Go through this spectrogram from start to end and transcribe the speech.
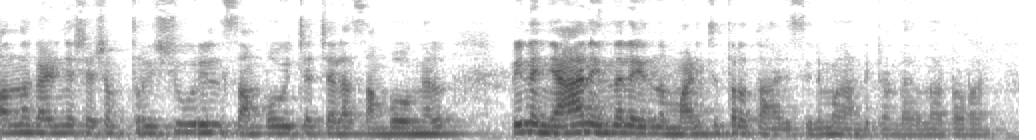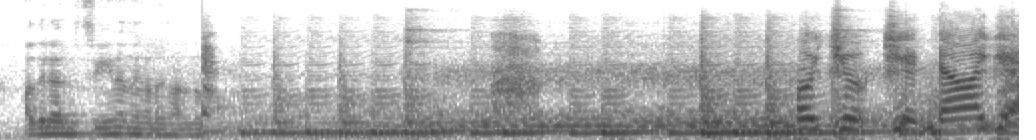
വന്നു കഴിഞ്ഞ ശേഷം തൃശ്ശൂരിൽ സംഭവിച്ച ചില സംഭവങ്ങൾ പിന്നെ ഞാൻ ഇന്നലെ ഇന്ന് മണിച്ചിത്ര താഴ് സിനിമ കണ്ടിട്ടുണ്ടായിരുന്നു കേട്ടോ അതിലത് സീന് നിങ്ങൾ കണ്ടു ஐயோ என் நாய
